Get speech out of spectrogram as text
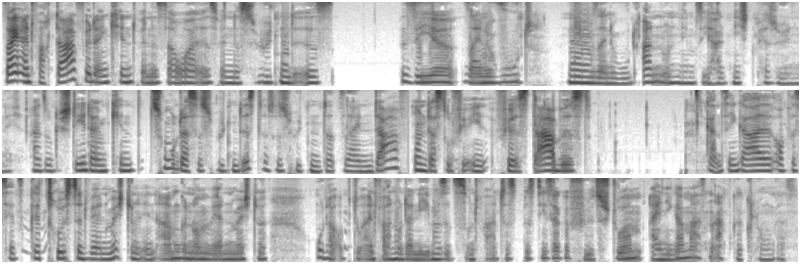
Sei einfach da für dein Kind, wenn es sauer ist, wenn es wütend ist. Sehe seine Wut, nehme seine Wut an und nehme sie halt nicht persönlich. Also gestehe deinem Kind zu, dass es wütend ist, dass es wütend sein darf und dass du für, ihn, für es da bist. Ganz egal, ob es jetzt getröstet werden möchte und in den Arm genommen werden möchte oder ob du einfach nur daneben sitzt und wartest, bis dieser Gefühlssturm einigermaßen abgeklungen ist.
